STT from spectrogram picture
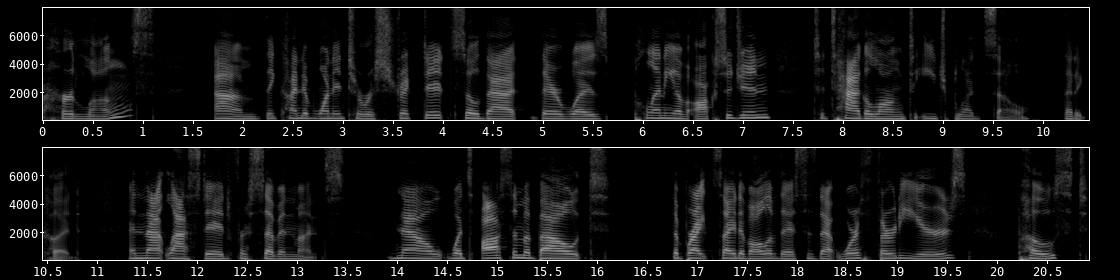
her lungs um, they kind of wanted to restrict it so that there was plenty of oxygen to tag along to each blood cell that it could. And that lasted for seven months. Now, what's awesome about the bright side of all of this is that we're 30 years post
